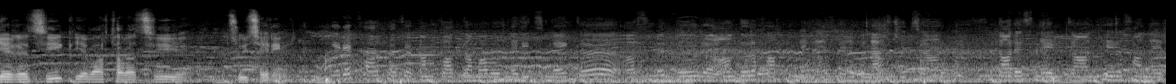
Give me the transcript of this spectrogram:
գեղեցիկ եւ արդարացի ցույցերին երեք քաղաքական պատգամավորներից մեկը ասում է, որ անդորը խախտում է այստեղը բնակչության, տարեցներ կան, երեխաներ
